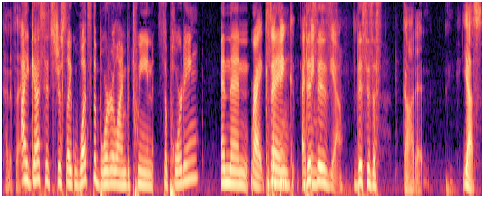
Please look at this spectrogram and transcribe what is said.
kind of thing. I guess it's just like, what's the borderline between supporting and then right? Because I think I this think is yeah. this is a got it. Yes.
